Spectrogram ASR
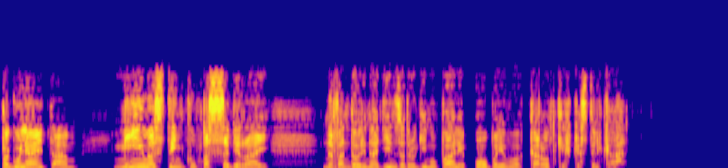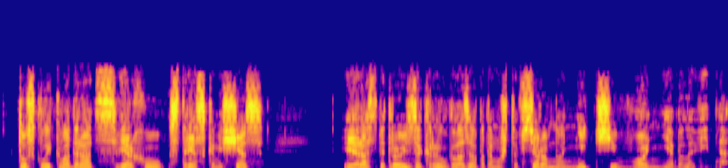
«Погуляй там! Милостыньку пособирай!» На Фандорина один за другим упали оба его коротких костылька. Тусклый квадрат сверху с треском исчез, и Эраст Петрович закрыл глаза, потому что все равно ничего не было видно.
